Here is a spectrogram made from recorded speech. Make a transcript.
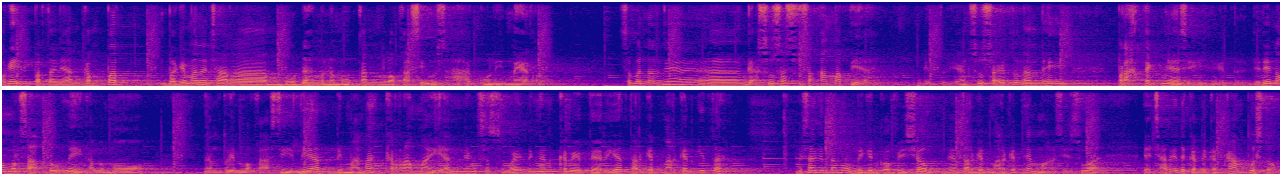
Oke, pertanyaan keempat, bagaimana cara mudah menemukan lokasi usaha kuliner? sebenarnya eh, nggak uh, susah-susah amat ya gitu. Yang susah itu nanti prakteknya sih gitu. Jadi nomor satu nih kalau mau nentuin lokasi lihat di mana keramaian yang sesuai dengan kriteria target market kita. Misal kita mau bikin coffee shop yang target marketnya mahasiswa ya cari dekat-dekat kampus dong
